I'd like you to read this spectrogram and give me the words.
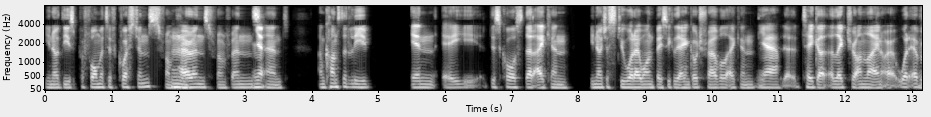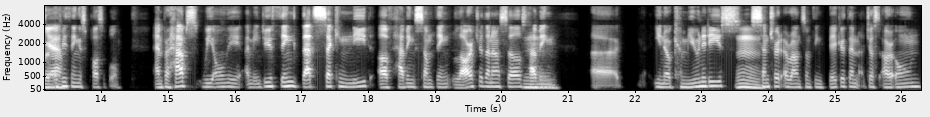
you know, these performative questions from Mm. parents, from friends, Yeah. and I'm constantly in a discourse that I can, you know, just do what I want. Basically, I can go travel, I can yeah. uh, take a, a lecture online or whatever. Yeah. Everything is possible. And perhaps we only, I mean, do you think that second need of having something larger than ourselves, having, uh, you know, communities Mm. centered around something bigger than just our own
